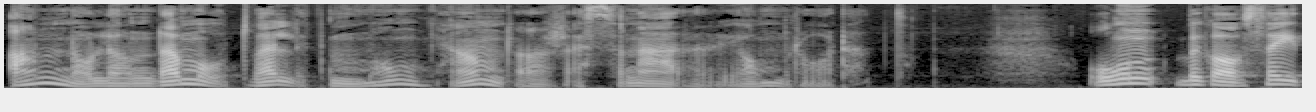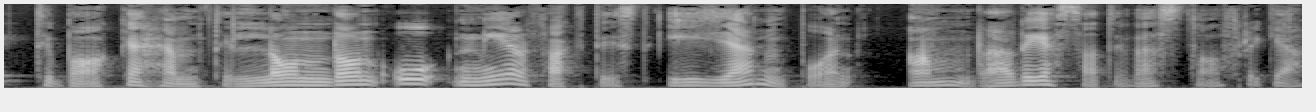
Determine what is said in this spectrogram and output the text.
annorlunda mot väldigt många andra resenärer i området. Och hon begav sig tillbaka hem till London och ner faktiskt igen på en andra resa till Västafrika.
